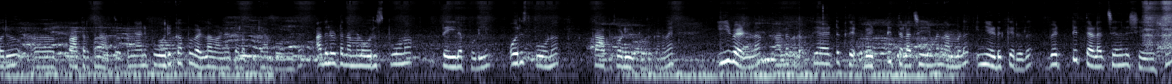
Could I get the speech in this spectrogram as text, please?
ഒരു പാത്രത്തിനകത്ത് പാത്രത്തിനകത്തോട്ട് ഞാനിപ്പോൾ ഒരു കപ്പ് വെള്ളമാണ് തിളപ്പിക്കാൻ പോകുന്നത്. അതിലോട്ട് നമ്മൾ ഒരു സ്പൂണ് തേയിലപ്പൊടിയും ഒരു സ്പൂണ് കാപ്പിപ്പൊടിയും ഇട്ട് കൊടുക്കണമേ. ഈ വെള്ളം നല്ല വൃത്തിയായിട്ട് വെട്ടി തിളച്ച് കഴിയുമ്പോൾ നമ്മൾ ഇനി എടുക്കരുത്. വെട്ടി തിളച്ചതിന് ശേഷം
